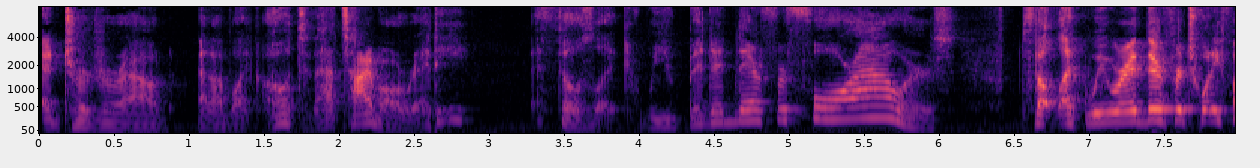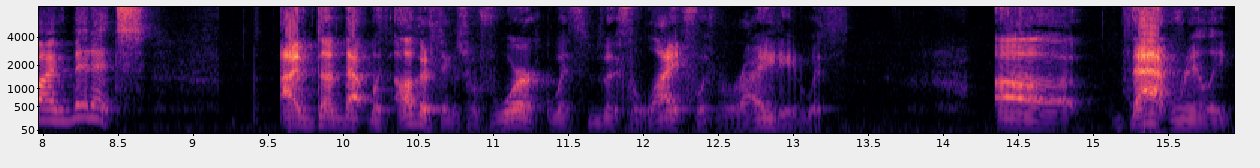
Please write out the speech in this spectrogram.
and turned around and I'm like, oh, to that time already. It feels like we've been in there for four hours. Felt like we were in there for 25 minutes. I've done that with other things, with work, with with life, with writing, with uh that really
